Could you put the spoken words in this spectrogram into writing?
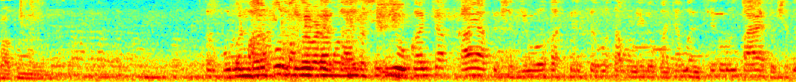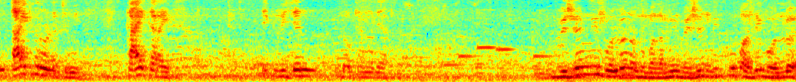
बापू म्हणून पंढरपूर मंगळवेढ्यामध्ये युवकांच्या काय अपेक्षा आहेत? युवक असतील सर्वसामान्य लोकांच्या मनसेकडून काय अपेक्षा काय ठरवलं तुम्ही? काय करायचं? एक विजन डोक्यामध्ये असं. विजन मी बोललो ना तुम्हाला. मी विजन मी खूप आधी बोललोय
